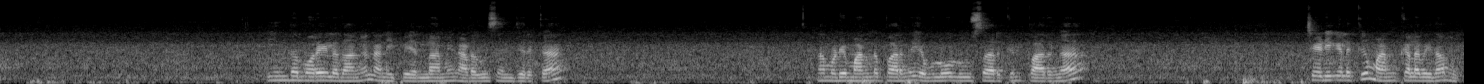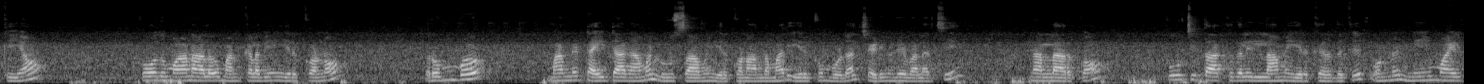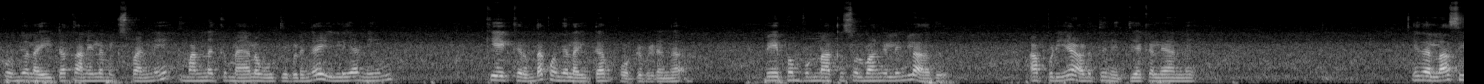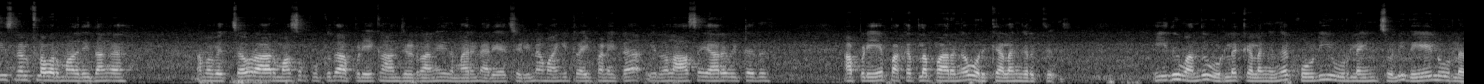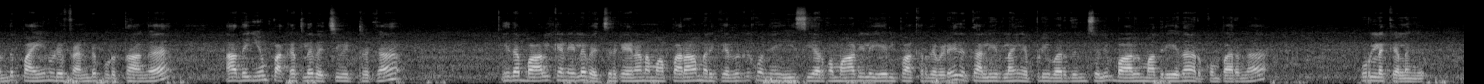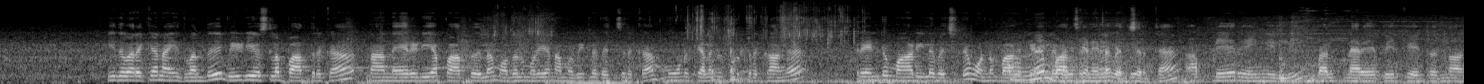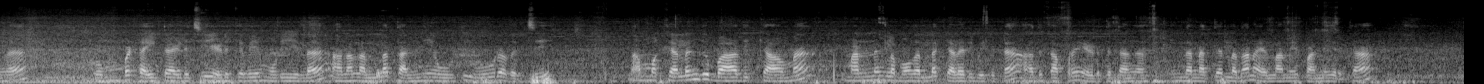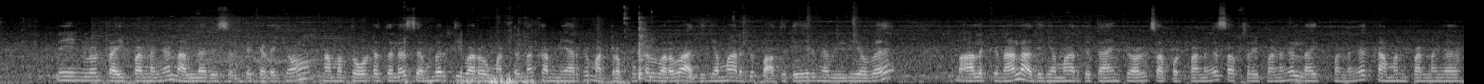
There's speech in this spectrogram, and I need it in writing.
இந்த முறையில் தாங்க நான் இப்போ எல்லாமே நடவு செஞ்சுருக்கேன். நம்முடைய மண் பாருங்கள் எவ்வளோ லூஸாக இருக்குன்னு பாருங்கள் செடிகளுக்கு மண் கலவை தான் முக்கியம். போதுமான அளவு மண் கலவையும் இருக்கணும். ரொம்ப மண் டைட் ஆகாமல் லூஸாகவும் இருக்கணும். அந்த மாதிரி இருக்கும்போது தான் செடிகளுடைய வளர்ச்சி நல்லாயிருக்கும். பூச்சி தாக்குதல் இல்லாமல் இருக்கிறதுக்கு ஒன்று நீம் ஆயில் கொஞ்சம் லைட்டாக தண்ணியில் மிக்ஸ் பண்ணி மண்ணுக்கு மேலே ஊற்றி விடுங்க. இல்லையா நீம் கேக் இருந்தால் கொஞ்சம் லைட்டாக போட்டு விடுங்க. வேப்பம் புண்ணாக்கு சொல்லுவாங்க இல்லைங்களா அது. அப்படியே அடுத்து நித்திய கல்யாணி. இதெல்லாம் சீஸ்னல் ஃப்ளவர் மாதிரி தாங்க நம்ம வச்சா ஒரு ஆறு மாதம் பூக்குது அப்படியே காஞ்சிடுறாங்க. இது மாதிரி நிறையா செடி நான் வாங்கி ட்ரை பண்ணிட்டேன். இருந்தாலும் ஆசை யாரை விட்டது? அப்படியே பக்கத்தில் பாருங்கள் ஒரு கிழங்கு இருக்குது இது வந்து உருளைக்கிழங்குங்க. கொடி உருளைன்னு சொல்லி வேலூர்லேருந்து பையனுடைய ஃப்ரெண்டு கொடுத்தாங்க. அதையும் பக்கத்தில் வச்சு விட்டுருக்கேன். இதை பால்கனியில் வச்சுருக்கேன். ஏன்னா நம்ம பராமரிக்கிறதுக்கு கொஞ்சம் ஈஸியாக இருக்கும். மாடியில் ஏறி பார்க்குறத விட இது தளிர்லாம் எப்படி வருதுன்னு சொல்லி பால் மாதிரியே தான் இருக்கும் பாருங்கள் உருளைக்கிழங்கு. இது வரைக்கும் நான் இது வந்து வீடியோஸில் பார்த்துருக்கேன். நான் நேரடியாக பார்த்ததில் முதல் முறையாக நம்ம வீட்டில் வச்சுருக்கேன். மூணு கிழங்கு கொடுத்துருக்காங்க. ரெண்டு மாடியில் வச்சுட்டு ஒன்று பால்கனியில் பால்கனியில் வச்சுருக்கேன். அப்படியே ரெயின்லி பல்ப் நிறைய பேர் கேட்டிருந்தாங்க. ரொம்ப டைட் ஆகிடுச்சு எடுக்கவே முடியல. அதனால் நல்லா தண்ணியை ஊற்றி ஊற வச்சு நம்ம கிழங்கு பாதிக்காமல் மண்ணுங்களை முதல்ல கிளறி விட்டுட்டேன். அதுக்கப்புறம் எடுத்துட்டாங்க. இந்த மெத்தடில் தான் நான் எல்லாமே பண்ணியிருக்கேன். நீங்களும் ட்ரை பண்ணுங்கள் நல்ல ரிசல்ட்டு கிடைக்கும். நம்ம தோட்டத்தில் செம்பருத்தி வரவு மட்டும்தான் கம்மியாக இருக்குது மற்ற பூக்கள் வரவு அதிகமாக இருக்குது பார்த்துட்டே இருங்க வீடியோவை. நாளுக்கு நாள் அதிகமாக இருக்குது தேங்க்யூ ஆல் சப்போர்ட் பண்ணுங்கள் சப்ஸ்கிரைப் பண்ணுங்கள் லைக் பண்ணுங்கள் கமெண்ட் பண்ணுங்கள்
